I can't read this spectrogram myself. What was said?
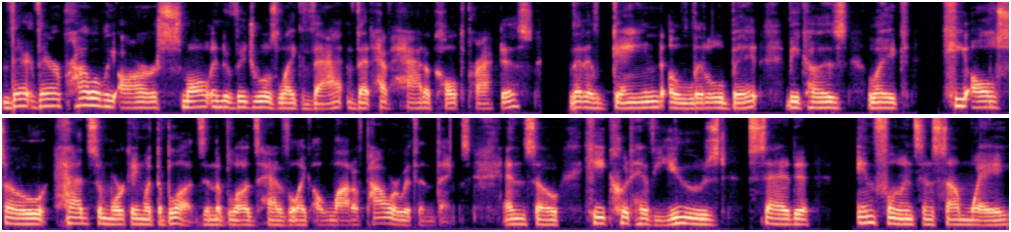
there there probably are small individuals like that that have had occult practice that have gained a little bit because like he also had some working with the bloods and the bloods have like a lot of power within things and so he could have used said influence in some way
